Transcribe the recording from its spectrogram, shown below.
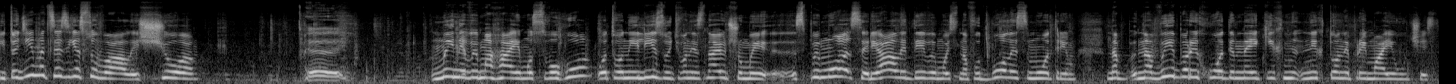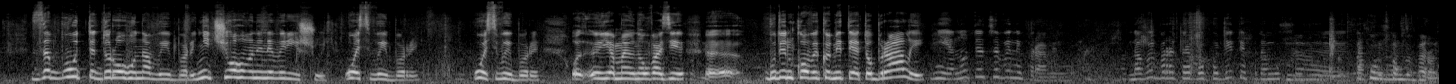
І тоді ми це з'ясували, що е, ми не вимагаємо свого, от вони лізуть, вони знають, що ми е, спимо, серіали дивимося, на футболи смотримо, на, на вибори ходимо, на яких ніхто не приймає участь. Забудьте дорогу на вибори. Нічого вони не вирішують. Ось вибори. Ось вибори. О, е, я маю на увазі, е, будинковий комітет обрали. Ні, ну це, це ви неправильно. На вибори треба ходити, тому що так Кого ж там вибирати?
